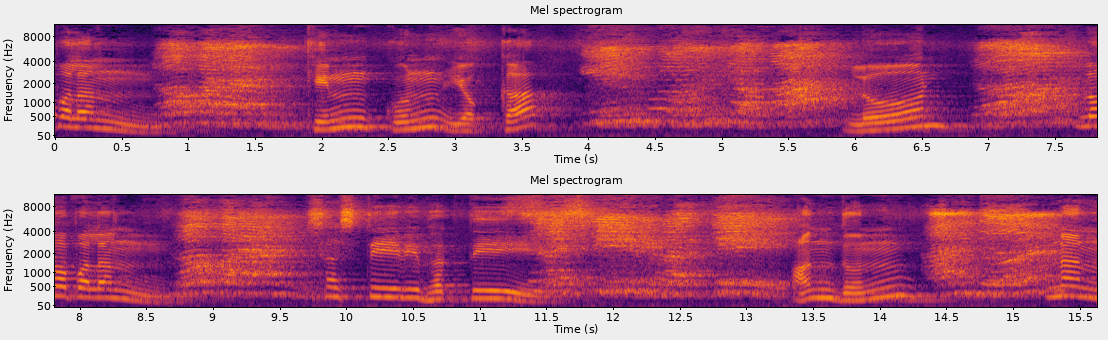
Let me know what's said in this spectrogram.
లోపలన్ కిన్ కున్ యొక్క లోన్ లోపలన్ షష్ఠీ విభక్తి అందున్ నన్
